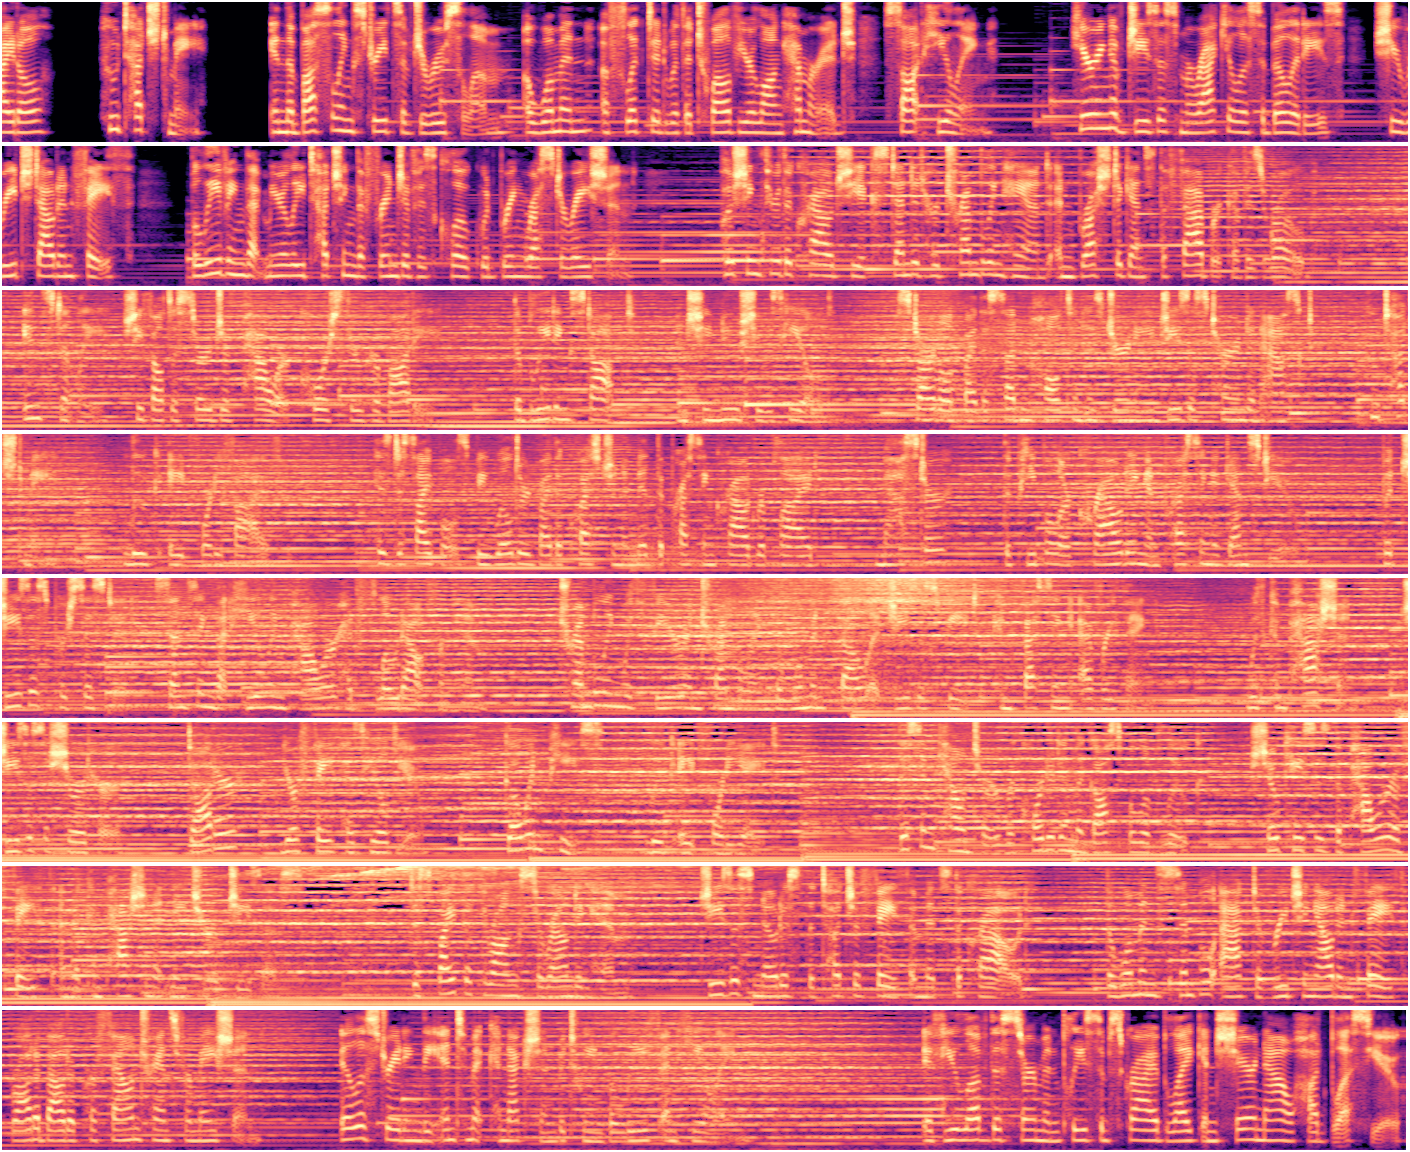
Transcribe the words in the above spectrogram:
Title Who Touched Me? In the bustling streets of Jerusalem, a woman, afflicted with a 12 year long hemorrhage, sought healing. Hearing of Jesus' miraculous abilities, she reached out in faith, believing that merely touching the fringe of his cloak would bring restoration. Pushing through the crowd, she extended her trembling hand and brushed against the fabric of his robe. Instantly, she felt a surge of power course through her body. The bleeding stopped, and she knew she was healed. Startled by the sudden halt in his journey, Jesus turned and asked, Who touched me? Luke 8:45. His disciples, bewildered by the question amid the pressing crowd, replied, Master, the people are crowding and pressing against you. But Jesus persisted, sensing that healing power had flowed out from him. Trembling with fear and trembling, the woman fell at Jesus' feet, confessing everything. With compassion, Jesus assured her, Daughter, your faith has healed you. Go in peace. Luke 8:48. This encounter, recorded in the Gospel of Luke, showcases the power of faith and the compassionate nature of Jesus. Despite the throngs surrounding him, Jesus noticed the touch of faith amidst the crowd. The woman's simple act of reaching out in faith brought about a profound transformation, illustrating the intimate connection between belief and healing. If you love this sermon, please subscribe, like, and share now. God bless you.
